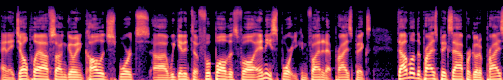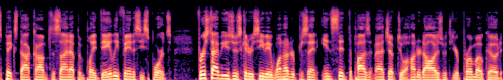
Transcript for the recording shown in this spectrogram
NHL playoffs ongoing, college sports. Uh, we get into football this fall. Any sport, you can find it at Prize Picks. Download the Prize Picks app or go to prizepicks.com to sign up and play daily fantasy sports. First time users can receive a 100% instant deposit match up to $100 with your promo code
